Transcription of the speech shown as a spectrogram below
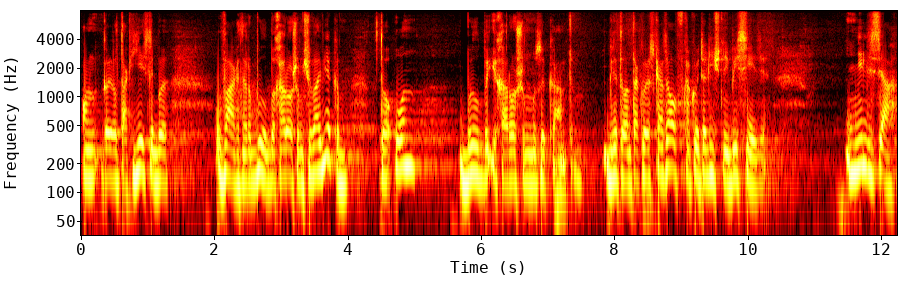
Он говорил так, если бы Вагнер был бы хорошим человеком, то он был бы и хорошим музыкантом. Где-то он такое сказал в какой-то личной беседе. Нельзя,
